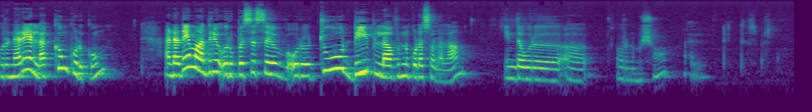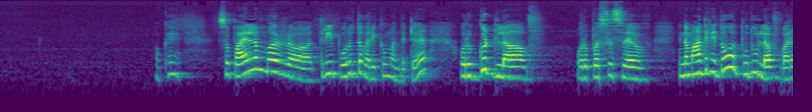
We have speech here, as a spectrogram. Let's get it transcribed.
ஒரு நிறைய லக்கும் கொடுக்கும். அண்ட் அதே மாதிரி ஒரு பொசசிவ் ஒரு டூ டீப் லவ்னு கூட சொல்லலாம். இந்த ஒரு uh, ஒரு நிமிஷம். Okay so pile number three பொறுத்த வரைக்கும் வந்துட்டு ஒரு குட் லவ் ஒரு பொசசிவ் இந்த மாதிரி ஏதோ ஒரு புது லவ் வர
